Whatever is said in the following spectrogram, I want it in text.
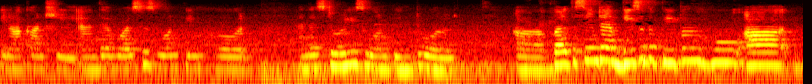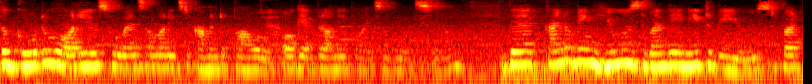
in our country and their voices weren't being heard and their stories weren't being told. Uh, but at the same time, these are the people who are the go-to audience for when someone needs to come into power or get brownie points or votes. You know, they're kind of being used when they need to be used, but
